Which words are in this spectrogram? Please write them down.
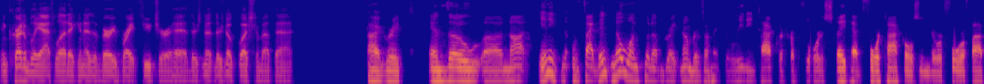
incredibly athletic and has a very bright future ahead. There's no there's no question about that. I agree. And though uh, not any, in fact, no one put up great numbers. I think the leading tackler from Florida State had four tackles, and there were four or five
